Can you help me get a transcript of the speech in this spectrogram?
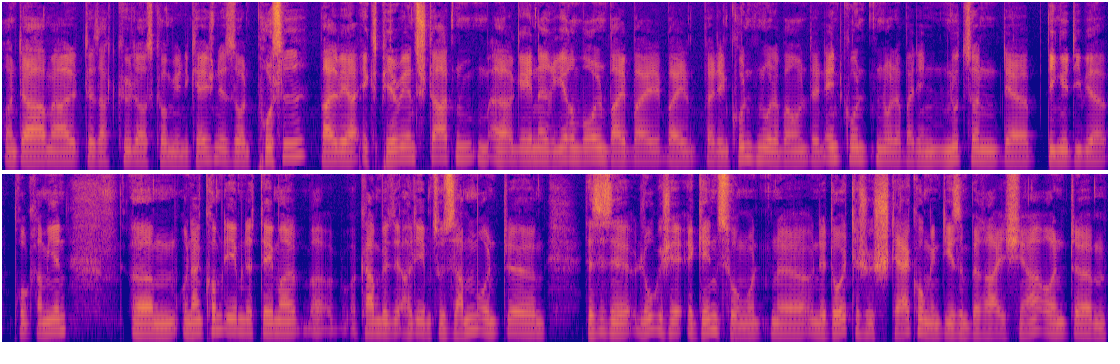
Und da haben wir halt gesagt, Kühlhaus Communication ist so ein Puzzle, weil wir Experience-Starten äh, generieren wollen bei, bei, bei, bei den Kunden oder bei den Endkunden oder bei den Nutzern der Dinge, die wir programmieren. Ähm, und dann kommt eben das Thema, äh, kamen wir halt eben zusammen und ähm, das ist eine logische Ergänzung und eine, eine deutliche Stärkung in diesem Bereich, ja, und ähm,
